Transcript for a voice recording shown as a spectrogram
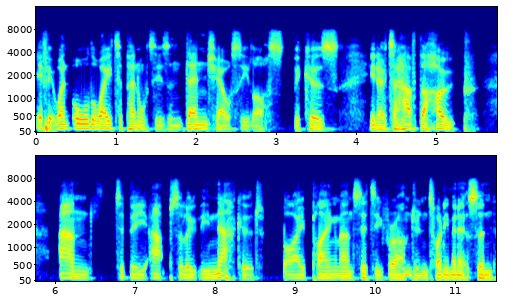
if it went all the way to penalties and then Chelsea lost? Because you know to have the hope and to be absolutely knackered." By playing Man City for 120 minutes, and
